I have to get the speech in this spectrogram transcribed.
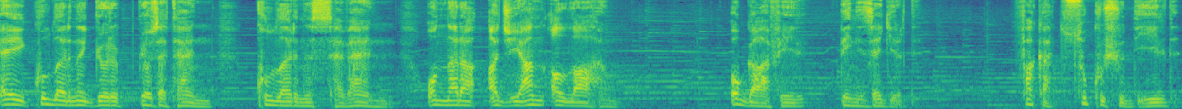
Ey kullarını görüp gözeten, kullarını seven, onlara acıyan Allah'ım. O gafil denize girdi. Fakat su kuşu değildi.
